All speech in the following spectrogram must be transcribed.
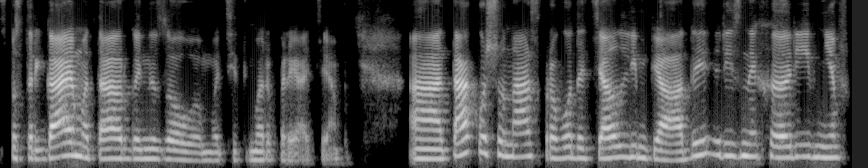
спостерігаємо та організовуємо ці мероприятия. Також у нас проводяться олімпіади різних е, рівнів.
